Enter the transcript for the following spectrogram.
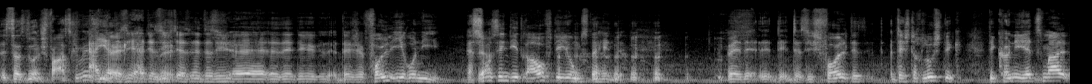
ist das nur ein Spaß gewesen? Ja, ja, das, ist- das, ist, das, ist- das, ist, äh, das ist voll Ironie. Ja, so Ja. sind die drauf, die Jungs da hinten. Weil, äh, das ist voll, das, das ist doch lustig. Die können jetzt mal,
